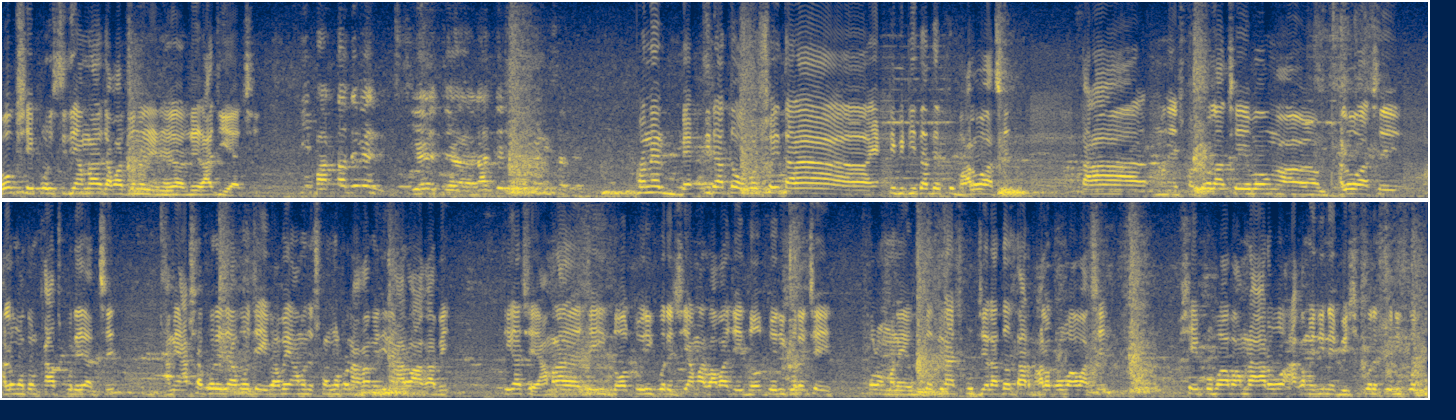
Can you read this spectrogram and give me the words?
হোক, সেই পরিস্থিতি আমরা যাওয়ার জন্য রাজি আছি। কি বার্তা দেবেন রাজ্যের ধরনের ব্যক্তিরা তো অবশ্যই তারা অ্যাক্টিভিটি তাদের খুব ভালো আছে। তারা মানে সচল আছে এবং ভালো আছে, ভালো মতন কাজ করে যাচ্ছে। আমি আশা করে যাব যে এইভাবে আমাদের সংগঠন আগামী দিনে আরও আগাবে। ঠিক আছে? আমরা যেই দল তৈরি করেছি, আমার বাবা যেই দল তৈরি করেছে মানে উত্তর দিনাজপুর জেলাতেও তার ভালো প্রভাব আছে। সেই প্রভাব আমরা আরও আগামী দিনে বেশি করে তৈরি করব।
